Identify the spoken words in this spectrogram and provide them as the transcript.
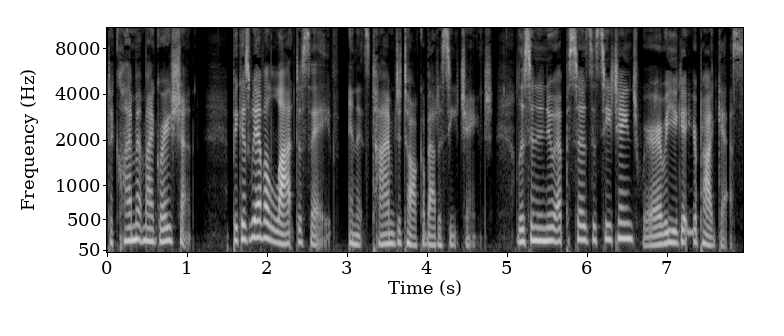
to climate migration. Because we have a lot to save, and it's time to talk about a sea change. Listen to new episodes of Sea Change wherever you get your podcasts.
